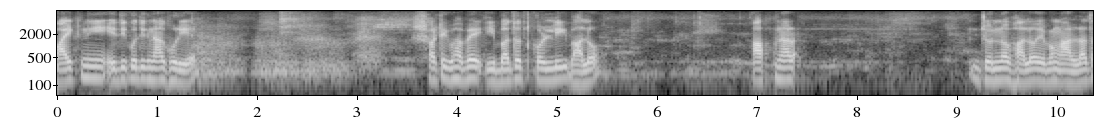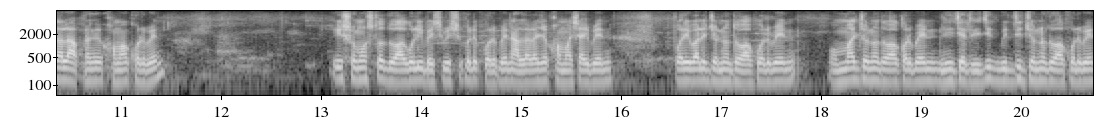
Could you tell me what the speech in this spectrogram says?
বাইক নিয়ে এদিক ওদিক না ঘুরিয়ে সঠিকভাবে ইবাদত করলেই ভালো, আপনার জন্য ভালো এবং আল্লাহ তালা আপনাকে ক্ষমা করবেন। এই সমস্ত দোয়াগুলি বেশি বেশি করে করবেন, আল্লাহর কাছে ক্ষমা চাইবেন, পরিবারের জন্য দোয়া করবেন, উম্মার জন্য দোয়া করবেন, নিজের রিজিক বৃদ্ধির জন্য দোয়া করবেন,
